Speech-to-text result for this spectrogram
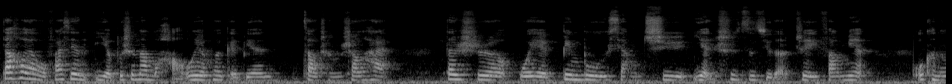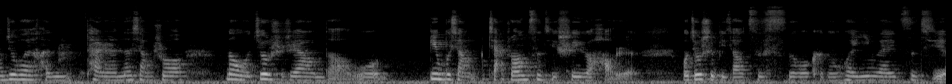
但后来我发现也不是那么好，我也会给别人造成伤害，但是我也并不想去掩饰自己的这一方面，我可能就会很坦然的想说，那我就是这样的，我。并不想假装自己是一个好人，我就是比较自私，我可能会因为自己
